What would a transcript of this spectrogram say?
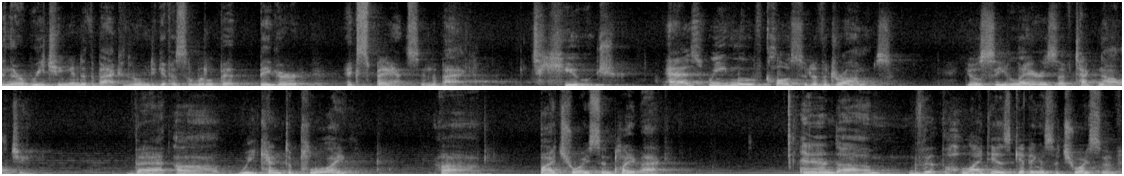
and they're reaching into the back of the room to give us a little bit bigger expanse in the back. It's huge. As we move closer to the drums, you'll see layers of technology that uh, we can deploy uh, by choice in playback. And um, the, the, whole idea is giving us a choice of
